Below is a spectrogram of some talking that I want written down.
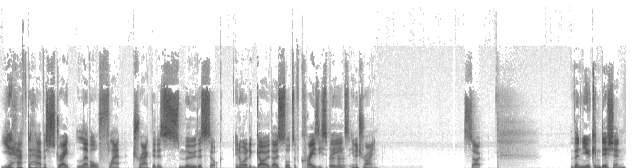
you have to have a straight, level, flat track that is smooth as silk in order to go those sorts of crazy speeds mm-hmm. in a train. So the new condition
